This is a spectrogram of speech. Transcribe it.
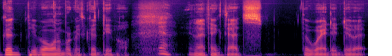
good people want to work with good people. Yeah. And I think that's the way to do it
